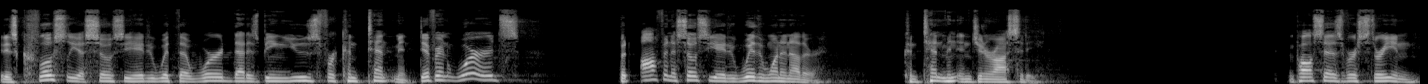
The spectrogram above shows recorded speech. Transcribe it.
it is closely associated with the word that is being used for contentment. Different words but often associated with one another. Contentment and generosity. And Paul says, verse 3 in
